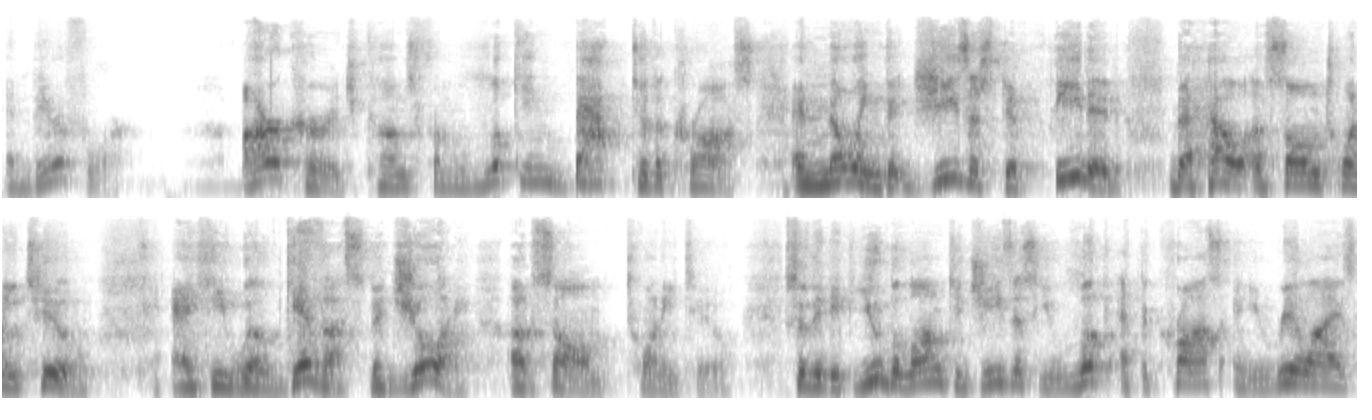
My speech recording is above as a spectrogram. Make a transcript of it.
And therefore, our courage comes from looking back to the cross and knowing that Jesus defeated the hell of Psalm 22 and he will give us the joy of Psalm 22. So that if you belong to Jesus, you look at the cross and you realize,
